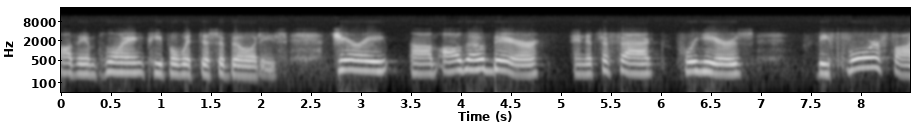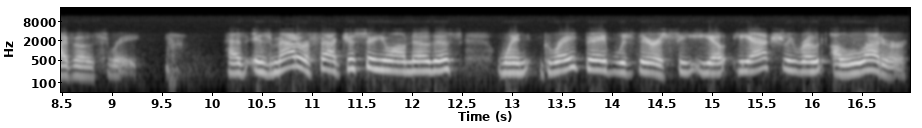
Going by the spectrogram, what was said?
of employing people with disabilities. Jerry, um, although Bayer, and it's a fact, for years before 503, has, as a matter of fact, just so you all know this, when Greg Babe was there as CEO, he actually wrote a letter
